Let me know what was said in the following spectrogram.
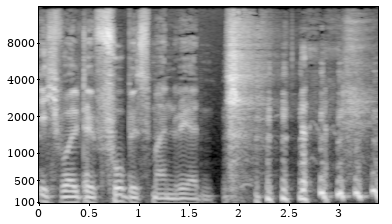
Ich wollte Phobismann werden.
